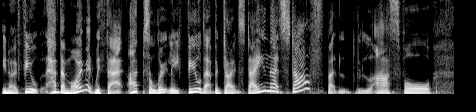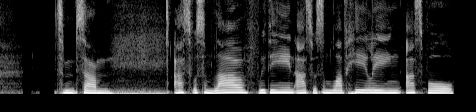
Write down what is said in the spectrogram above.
you know feel have the moment with that. Absolutely feel that, but don't stay in that stuff. But ask for some some ask for some love within, ask for some love healing, ask for,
